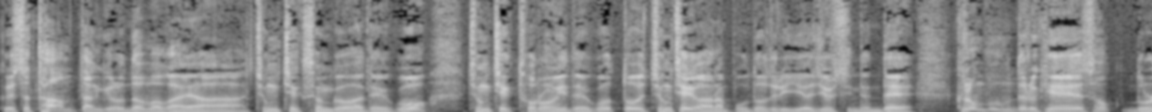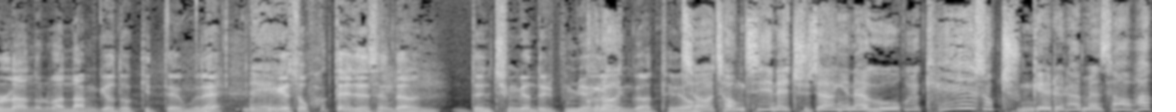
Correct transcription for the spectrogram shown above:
그래서 다음 단계로 넘어가야 정책 선거가 되고 정책 토론이 되고 또 정책에 관한 보도들이 이어질 수 있는데 그런 부분들을 계속 논란으로만 남겨뒀기 때문에 네. 계속 확대 재생된 측면들이 분명히 있는 것 같아요. 그렇죠. 정치인의 주장이나 의혹을 계속 중계를 하면서 확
